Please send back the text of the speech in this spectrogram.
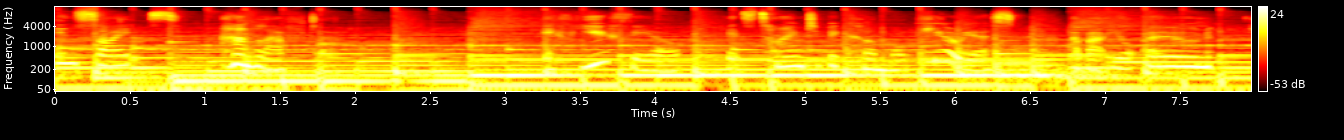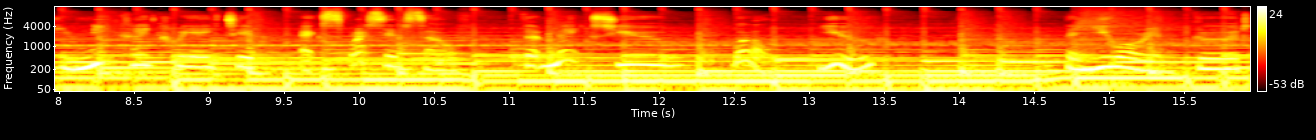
insights, and laughter. If you feel it's time to become more curious about your own uniquely creative, expressive self that makes you, well, you, then you are in good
